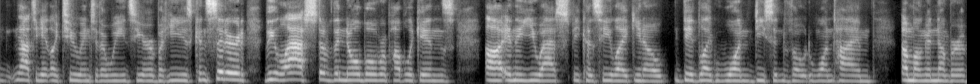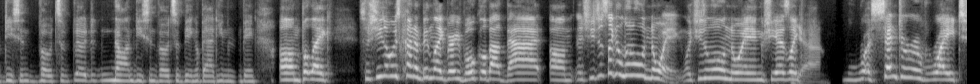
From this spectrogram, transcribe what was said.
not to get like too into the weeds here, but he is considered the last of the noble Republicans uh in the US because he like, you know, did like one decent vote one time among a number of decent votes of uh, non-decent votes of being a bad human being. Um but like so she's always kind of been like very vocal about that. Um and she's just like a little annoying. Like she's a little annoying. She has like yeah, r- center of right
